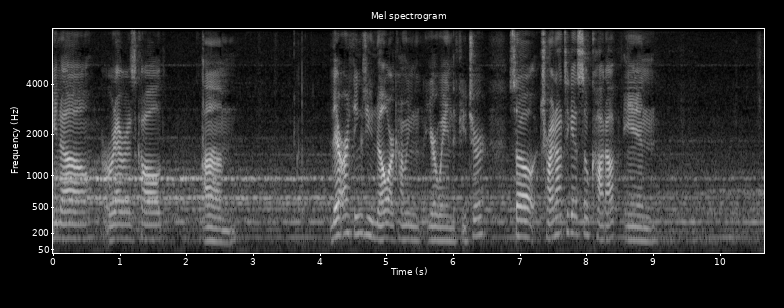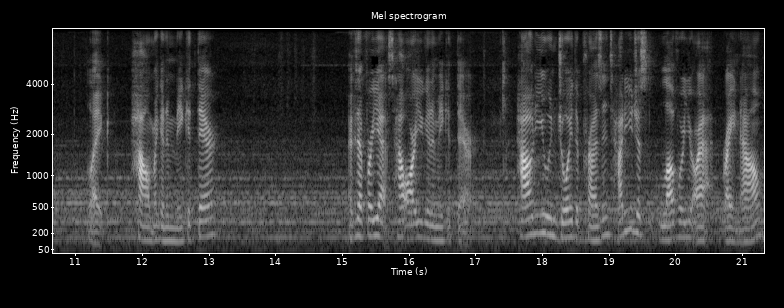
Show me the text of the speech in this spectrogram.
you know or whatever it's called um, there are things you know are coming your way in the future so try not to get so caught up in like, how am I going to make it there? Except for, yes, how are you going to make it there? How do you enjoy the present? How do you just love where you're at right now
